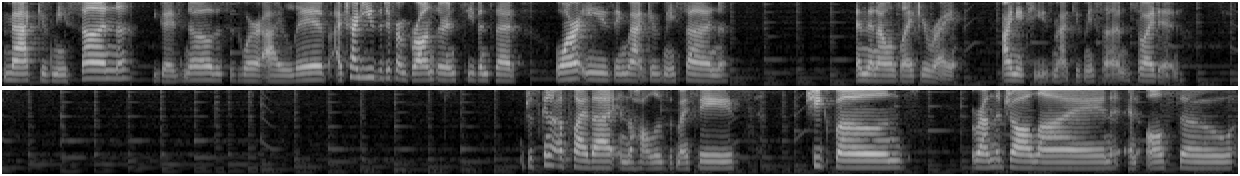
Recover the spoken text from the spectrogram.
MAC Give Me Sun. You guys know this is where I live. I tried to use a different bronzer and Steven said, why aren't you using MAC Give Me Sun? And then I was like, you're right. I need to use MAC Give Me Sun. So I did. Just to apply that in the hollows of my face, cheekbones, around the jawline, and also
